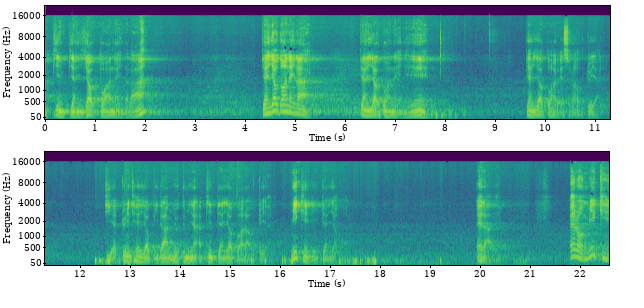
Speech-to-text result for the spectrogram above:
အပြင်ပြန်ရောက်သွားနိုင်သလားပြန်ရောက်သွားနိုင်လားပြန်ရောက်သွားနိုင်တယ်ပြန်ရောက်သွားတယ်ဆိုတာကိုတွေ့ရတယ်ဒီအတွင်းထဲရောက်ပြီးသားမျိုးသမီးအပြင်ပြန်ရောက်သွားတာကိုတွေ့ရတယ်မိခင်အိမ်ပြန်ရောက်သွားတယ်အဲ့ဒါပဲအဲ့တော့မိခင်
